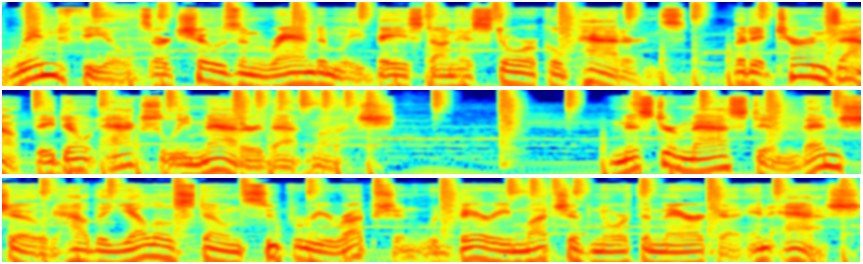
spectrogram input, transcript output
Wind fields are chosen randomly based on historical patterns, but it turns out they don't actually matter that much. Mr. Mastin then showed how the Yellowstone supereruption would bury much of North America in ash,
